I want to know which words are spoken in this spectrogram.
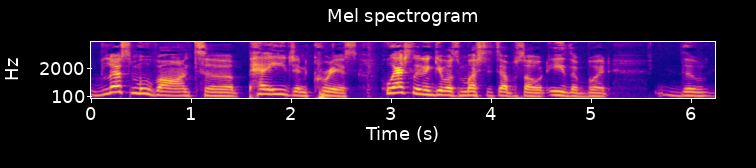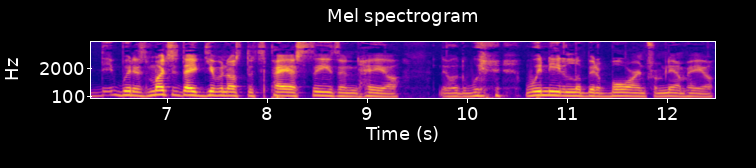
let's move on to Paige and Chris, who actually didn't give us much this episode either, but the with as much as they've given us this past season, hell, we we need a little bit of boring from them, hell.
